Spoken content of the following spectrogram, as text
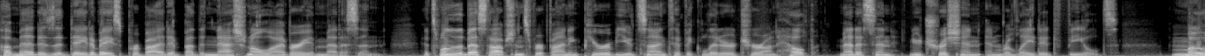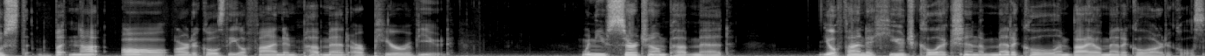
PubMed is a database provided by the National Library of Medicine. It's one of the best options for finding peer-reviewed scientific literature on health, medicine, nutrition, and related fields. Most, but not all, articles that you'll find in PubMed are peer-reviewed. When you search on PubMed, you'll find a huge collection of medical and biomedical articles.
